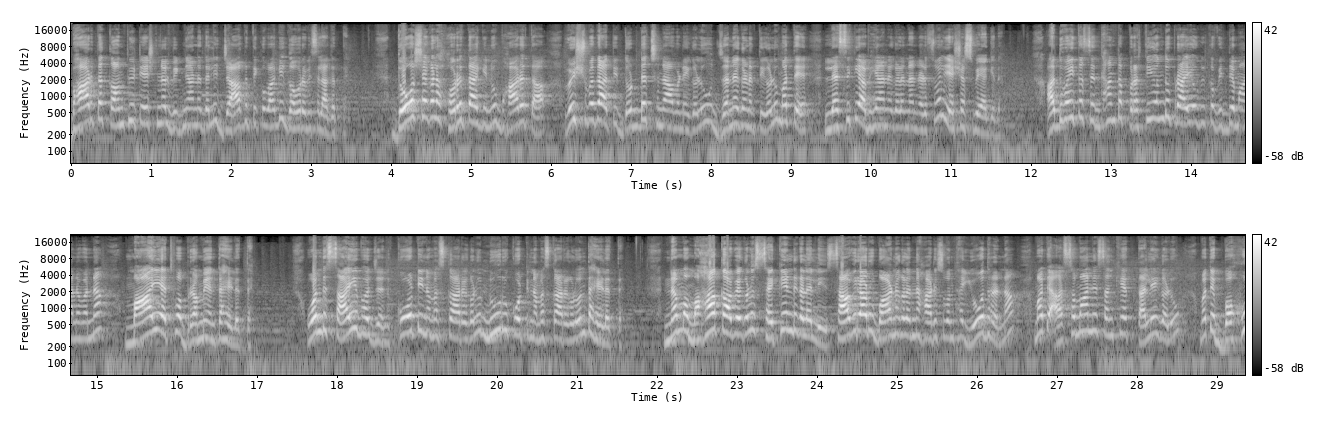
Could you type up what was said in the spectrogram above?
ಭಾರತ ಕಂಪ್ಯೂಟೇಷನಲ್ ವಿಜ್ಞಾನದಲ್ಲಿ ಜಾಗತಿಕವಾಗಿ ಗೌರವಿಸಲಾಗುತ್ತೆ. ದೋಷಗಳ ಹೊರತಾಗಿನೂ ಭಾರತ ವಿಶ್ವದ ಅತಿ ದೊಡ್ಡ ಚುನಾವಣೆಗಳು, ಜನಗಣತಿಗಳು ಮತ್ತು ಲಸಿಕೆ ಅಭಿಯಾನಗಳನ್ನು ನಡೆಸುವಲ್ಲಿ ಯಶಸ್ವಿಯಾಗಿದೆ. ಅದ್ವೈತ ಸಿದ್ಧಾಂತ ಪ್ರತಿಯೊಂದು ಪ್ರಾಯೋಗಿಕ ವಿದ್ಯಮಾನವನ್ನು ಮಾಯೆ ಅಥವಾ ಭ್ರಮೆ ಅಂತ ಹೇಳುತ್ತೆ. ಒಂದು ಸಾಯಿ ಭಜನ್ ಕೋಟಿ ನಮಸ್ಕಾರಗಳು, ನೂರು ಕೋಟಿ ನಮಸ್ಕಾರಗಳು ಅಂತ ಹೇಳುತ್ತೆ. ನಮ್ಮ ಮಹಾಕಾವ್ಯಗಳು ಸೆಕೆಂಡ್ಗಳಲ್ಲಿ ಸಾವಿರಾರು ಬಾಣಗಳನ್ನು ಹಾರಿಸುವಂಥ ಯೋಧರನ್ನ, ಮತ್ತೆ ಅಸಾಮಾನ್ಯ ಸಂಖ್ಯೆಯ ತಲೆಗಳು, ಮತ್ತೆ ಬಹು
